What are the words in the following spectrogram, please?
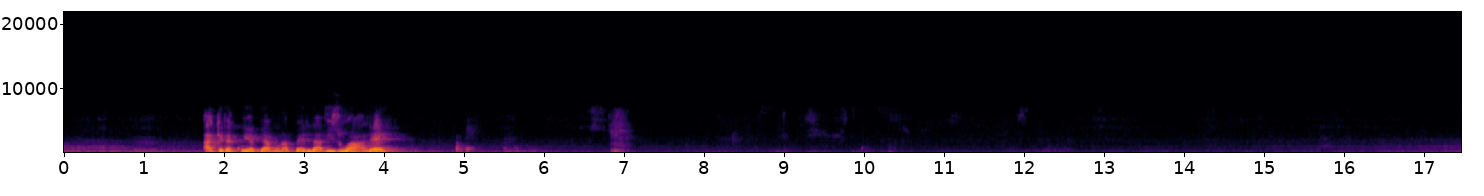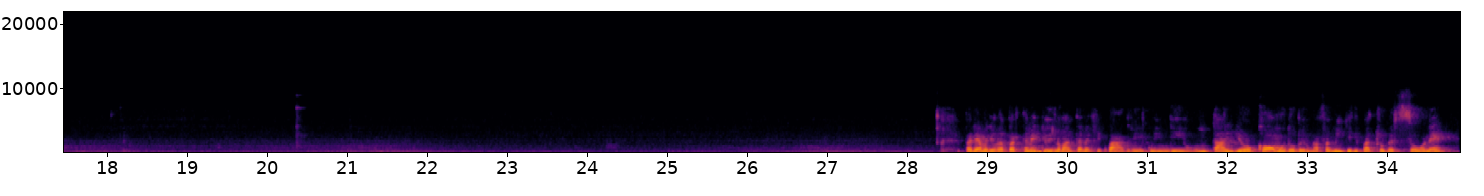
Anche da qui abbiamo una bella visuale Parliamo di un appartamento di 90 metri quadri, quindi un taglio comodo per una famiglia di quattro persone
